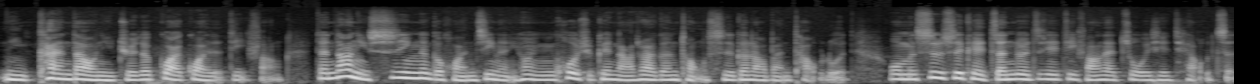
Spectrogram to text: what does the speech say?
你看到你觉得怪怪的地方，等到你适应那个环境了以后，你或许可以拿出来跟同事、跟老板讨论，我们是不是可以针对这些地方再做一些调整？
